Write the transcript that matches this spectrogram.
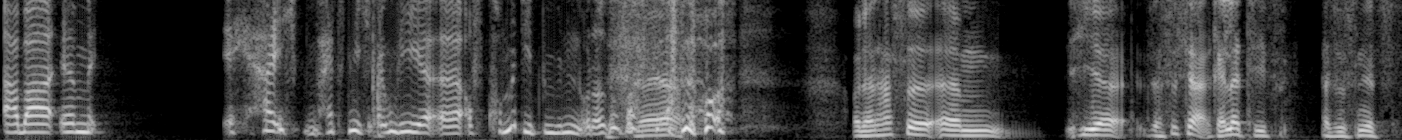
Aber ähm, ja, ich jetzt nicht irgendwie äh, auf Comedy-Bühnen oder sowas. Also, Und dann hast du ähm, hier, das ist ja relativ, also es sind jetzt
